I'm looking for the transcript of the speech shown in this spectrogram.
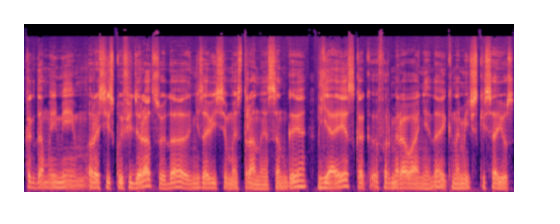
когда мы имеем Российскую Федерацию, да, независимые страны СНГ, ЕАЭС как формирование, да, экономический союз.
